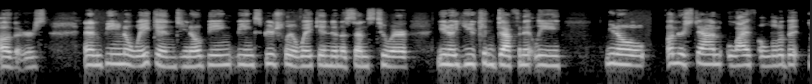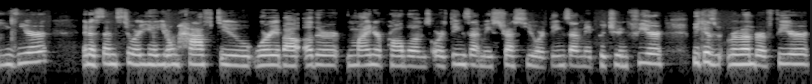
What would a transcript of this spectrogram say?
others. And being awakened you know being being spiritually awakened in a sense to where you know you can definitely you know understand life a little bit easier in a sense to where you know you don't have to worry about other minor problems or things that may stress you or things that may put you in fear because remember fear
